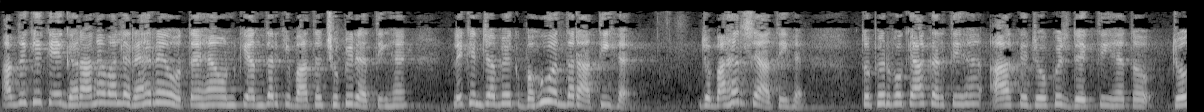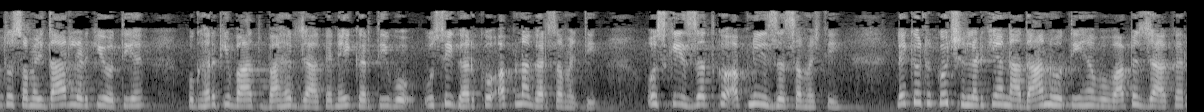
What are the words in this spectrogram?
اب دیکھیے کہ ایک گھرانے والے رہ رہے ہوتے ہیں، ان کے اندر کی باتیں چھپی رہتی ہیں، لیکن جب ایک بہو اندر آتی ہے، جو باہر سے آتی ہے، تو پھر وہ کیا کرتی ہے؟ آ کے جو کچھ دیکھتی ہے تو، جو تو سمجھدار لڑکی ہوتی ہے وہ گھر کی بات باہر جا کے نہیں کرتی، وہ اسی گھر کو اپنا گھر سمجھتی، اس کی عزت کو اپنی عزت سمجھتی۔ لیکن کچھ لڑکیاں نادان ہوتی ہیں، وہ واپس جا کر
